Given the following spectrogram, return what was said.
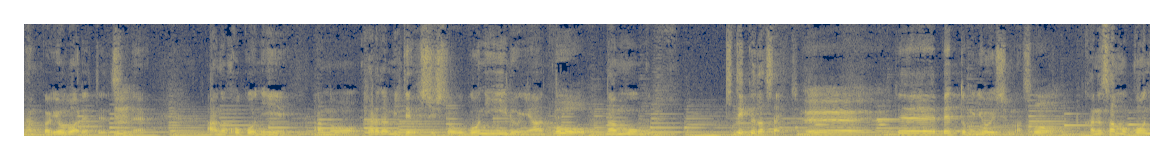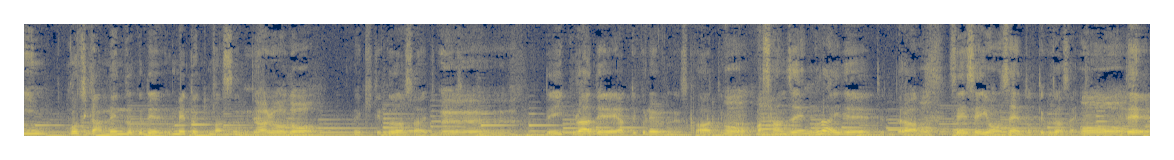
なんか呼ばれてですね、あのここにあの体見てほしい人5人いるんやって。もう来てくださいってへでベッドも用意します。患者さんも5人5時間連続で埋めときますんで。うなるほど。で来てくださいってへえでいくらでやってくれるんですか？って言ったら、うん。まあ、3000円ぐらいでって言ったら、うん。先生4000円取ってくださいで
